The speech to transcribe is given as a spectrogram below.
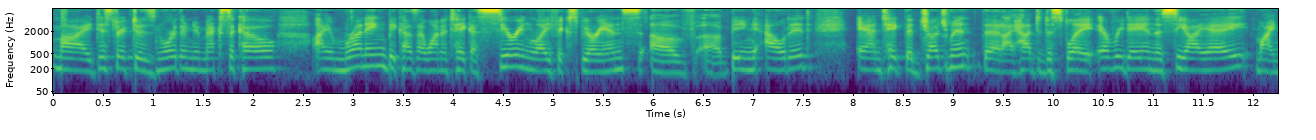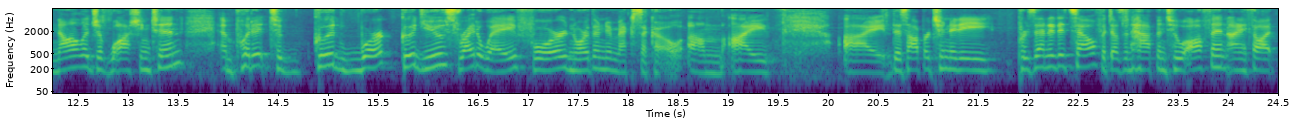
My district is northern New Mexico. I am running because I want to take a searing life experience of uh, being outed and take the judgment that I had to display every day in the CIA, my knowledge of Washington, and put it to good work, good use right away for northern New Mexico. Um, I, I, this opportunity presented itself. It doesn't happen too often. I thought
